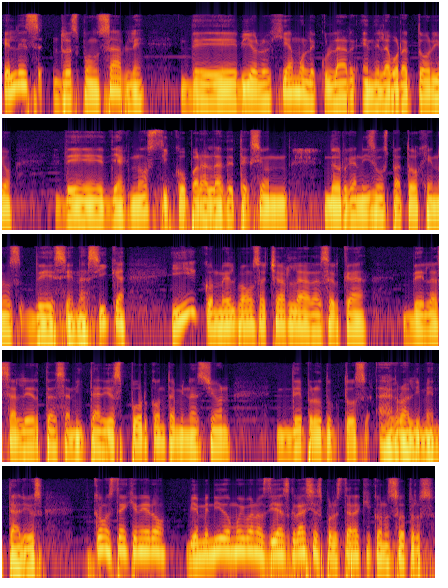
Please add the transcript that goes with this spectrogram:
Él es responsable de biología molecular en el laboratorio de diagnóstico para la detección de organismos patógenos de Senacica y con él vamos a charlar acerca de las alertas sanitarias por contaminación de productos agroalimentarios. ¿Cómo está, ingeniero? Bienvenido, muy buenos días, gracias por estar aquí con nosotros.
